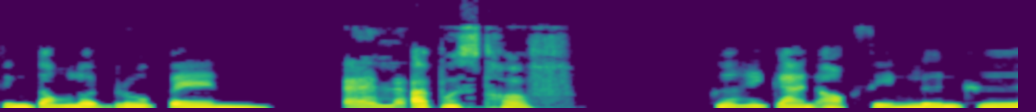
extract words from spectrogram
จึงต้องลดรูปเป็น L. Apostrophe. เพื่อให้การออกเสียงลื่นขึ้น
